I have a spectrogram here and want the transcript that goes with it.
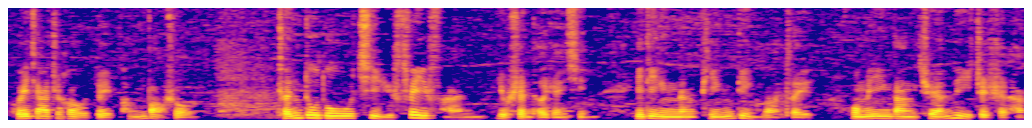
回家之后对彭宝说：“陈都督气宇非凡，又深得人心，一定能平定乱贼。我们应当全力支持他。”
